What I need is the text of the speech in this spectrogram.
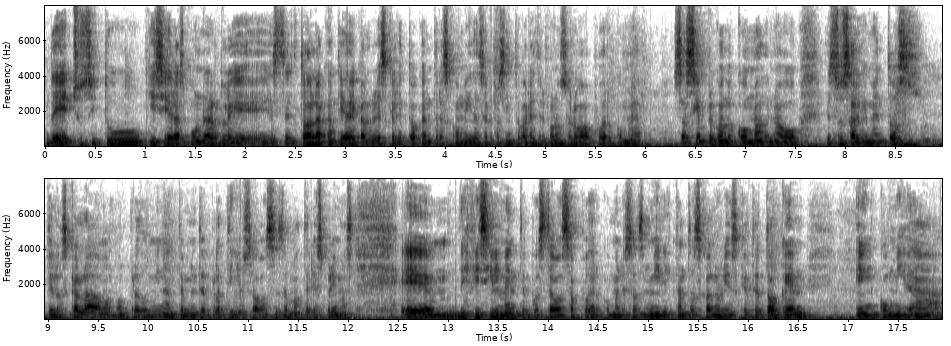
De hecho, si tú quisieras ponerle este, toda la cantidad de calorías que le toca en tres comidas, el paciente bariátrico no se lo va a poder comer. O sea, siempre cuando coma de nuevo esos alimentos de los que hablábamos, ¿no? predominantemente platillos a bases de materias primas, eh, difícilmente pues te vas a poder comer esas mil y tantas calorías que te toquen en comida,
